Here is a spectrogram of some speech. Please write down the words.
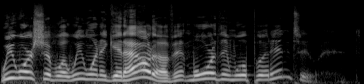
We worship what we want to get out of it more than we'll put into it.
